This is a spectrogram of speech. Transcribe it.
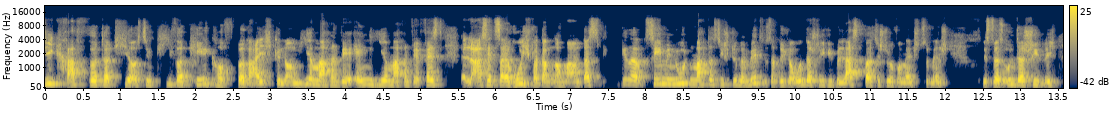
Die Kraft wird halt hier aus dem Kiefer-Kehlkopf-Bereich genommen. Hier machen wir eng, hier machen wir fest. Lars, jetzt sei ruhig, verdammt nochmal. Und das, genau, zehn Minuten macht das die Stimme mit. Ist natürlich auch unterschiedlich, wie belastbar ist die Stimme von Mensch zu Mensch ist das unterschiedlich,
